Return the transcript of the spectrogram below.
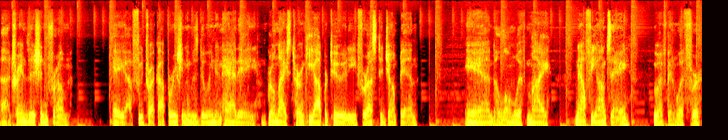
uh, transition from a uh, food truck operation he was doing and had a real nice turnkey opportunity for us to jump in. And along with my now fiance, who I've been with for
